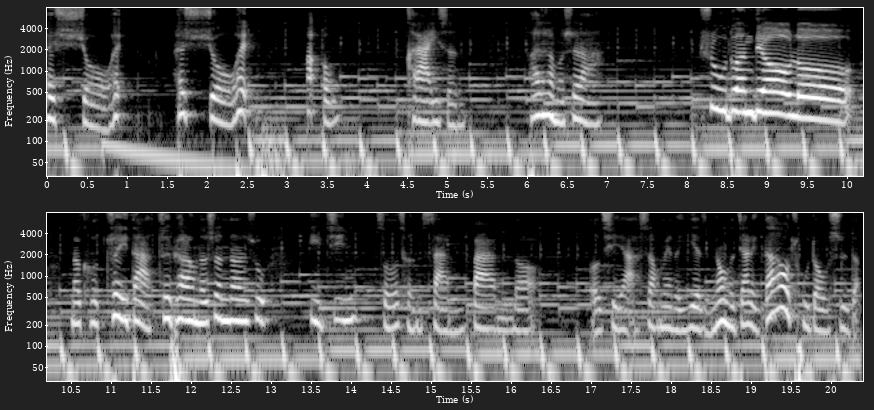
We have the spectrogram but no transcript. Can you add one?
嘿咻嘿，嘿咻嘿，啊哦！咔啦一声，发生什么事啦？树断掉了，那棵最大最漂亮的圣诞树已经折成三半了，而且呀，上面的叶子弄得家里到处都是的。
